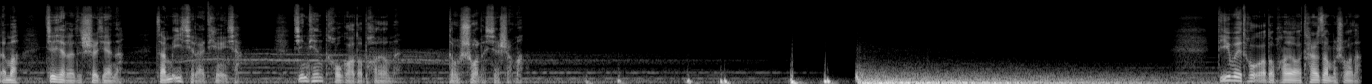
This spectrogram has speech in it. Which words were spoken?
那么接下来的时间呢，咱们一起来听一下，今天投稿的朋友们都说了些什么。第一位投稿的朋友他是这么说的：“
